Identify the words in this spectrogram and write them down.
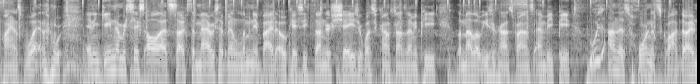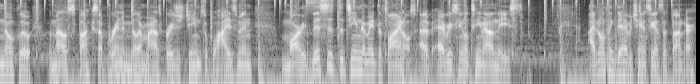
finals. What? and in game number six, all that sucks. The Mavericks have been eliminated by the OKC Thunder. Shai's your Western Conference Finals MVP. LaMelo Eastern Conference Finals MVP. Who's on this Hornet squad though? I have no clue. LaMelo Spunks, Brandon Miller, Miles Bridges, James Wiseman, Mark. This is the team that made the finals out of every single team out in the East. I don't think they have a chance against the Thunder.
